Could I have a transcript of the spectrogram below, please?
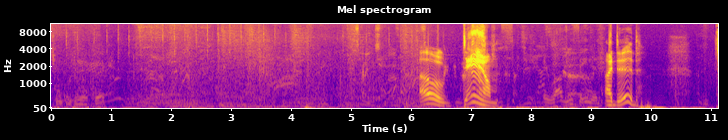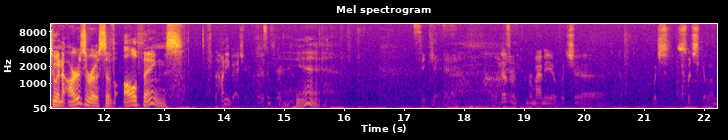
jump in here real quick. It's kind of useful. oh, damn! Hey, Rob, you fainted. I did. To an Arzuros of all things. The honey badger. It isn't fair. Yeah. It doesn't remind me of which uh, which switch skill I'm,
